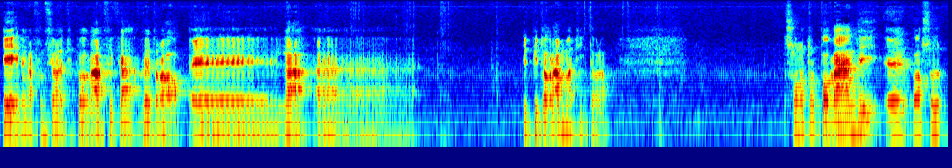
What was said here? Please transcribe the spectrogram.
e nella funzione tipografica vedrò eh, la, eh, il pittogramma titolo sono troppo grandi eh, posso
